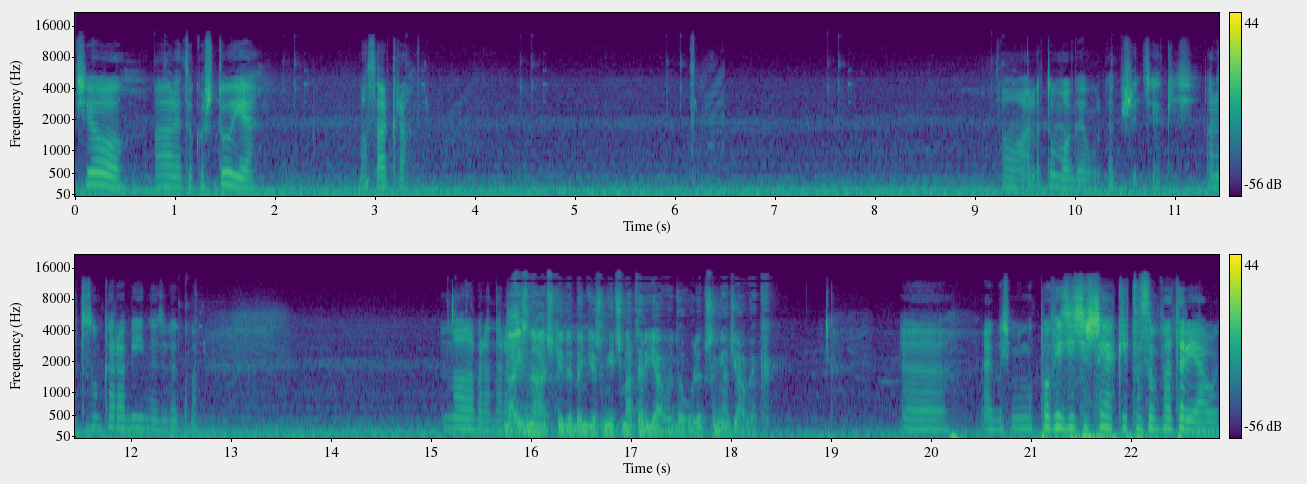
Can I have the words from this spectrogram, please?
Ciu, ale to kosztuje. Masakra. O, ale tu mogę ulepszyć jakieś. Ale to są karabiny zwykłe. No dobra, na razie. Daj znać, kiedy będziesz mieć materiały do ulepszenia działek. E, jakbyś mi mógł powiedzieć jeszcze, jakie to są materiały.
